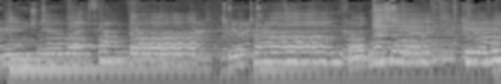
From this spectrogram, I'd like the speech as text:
An angel went from God to a town called Nazareth to a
